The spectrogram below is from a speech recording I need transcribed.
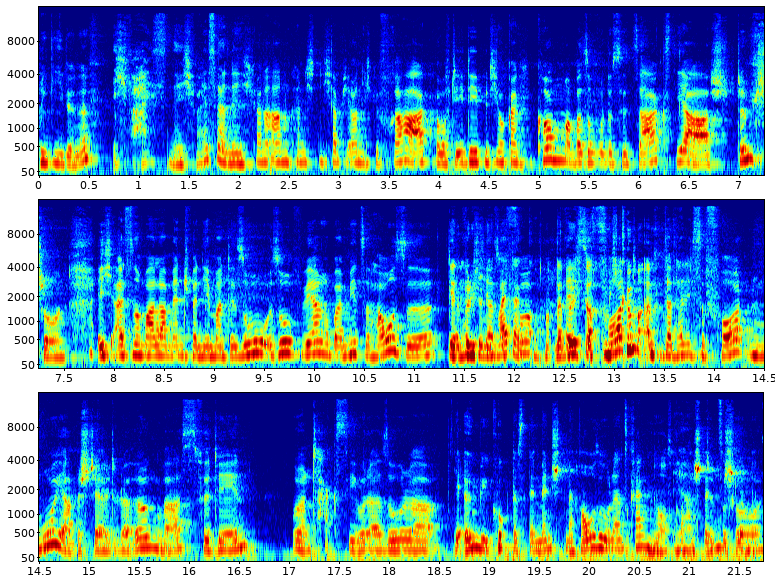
rigide, ne? Ich weiß nicht, ich weiß ja nicht. Keine Ahnung, kann ich nicht, habe ich auch nicht gefragt. Aber auf die Idee bin ich auch gar nicht gekommen. Aber so, wo du es jetzt sagst, ja, stimmt schon. Ich als normaler Mensch, wenn jemand, der so, so wäre bei mir zu Hause, ja, dann würde ich ja weiter kochen. Dann würde ich doch sofort, kümmern. Dann hätte ich sofort ein Moja bestellt oder irgendwas für den. Oder ein Taxi oder so. Oder ja, irgendwie geguckt, dass der Mensch nach Hause oder ins Krankenhaus kommt. Ja, stimmt so schon.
